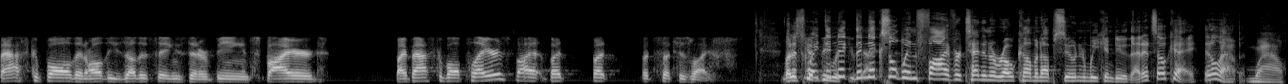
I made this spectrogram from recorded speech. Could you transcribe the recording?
basketball than all these other things that are being inspired by basketball players, but but but but such is life. But Just it's good wait. The, Nick, the. Knicks will win five or ten in a row coming up soon, and we can do that. It's okay. It'll happen. Wow.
